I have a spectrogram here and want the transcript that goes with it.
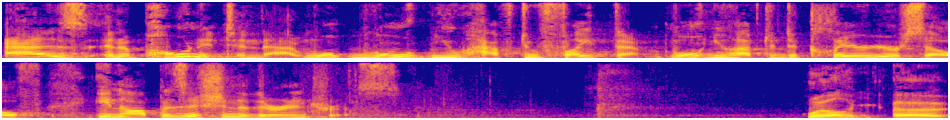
as an opponent in that? Won't, won't you have to fight them? Won't you have to declare yourself in opposition to their interests? Well, uh,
